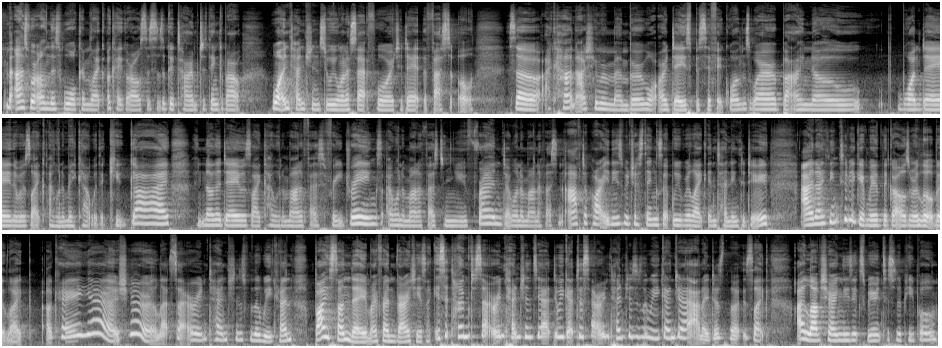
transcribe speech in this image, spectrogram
But as we're on this walk, I'm like, okay, girls, this is a good time to think about what intentions do we want to set for today at the festival. So I can't actually remember what our day specific ones were, but I know one day there was like, I want to make out with a cute guy. Another day was like, I want to manifest free drinks. I want to manifest a new friend. I want to manifest an after party. These were just things that we were like intending to do. And I think to begin with, the girls were a little bit like, okay, yeah, sure, let's set our intentions for the weekend. By Sunday, my friend Verity is like, is it time to set our intentions yet? Do we get to set our intentions for the weekend yet? And I just thought it's like, I love sharing these experiences with people.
